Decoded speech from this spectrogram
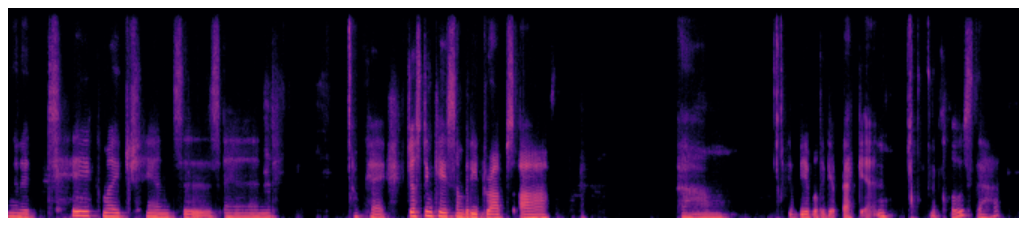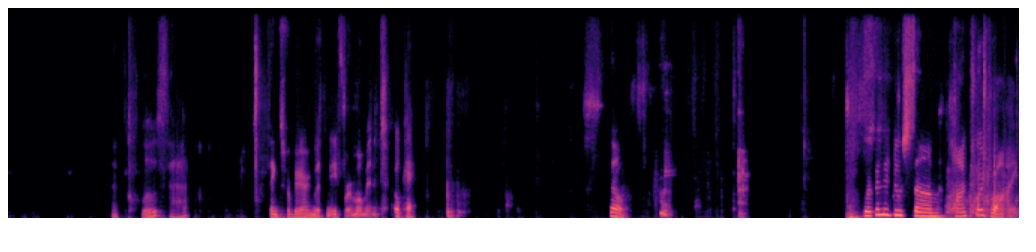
I'm going to take my chances and, okay, just in case somebody drops off, um, you'd be able to get back in. I'm going to close that. I'm gonna Close that. Thanks for bearing with me for a moment. Okay. So we're going to do some contour drawing.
